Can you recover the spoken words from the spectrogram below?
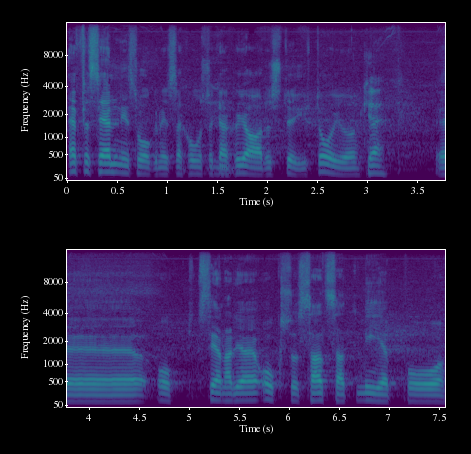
en försäljningsorganisation som kanske jag hade styrt då ju. Okej. Eh, och sen hade jag också satsat mer på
